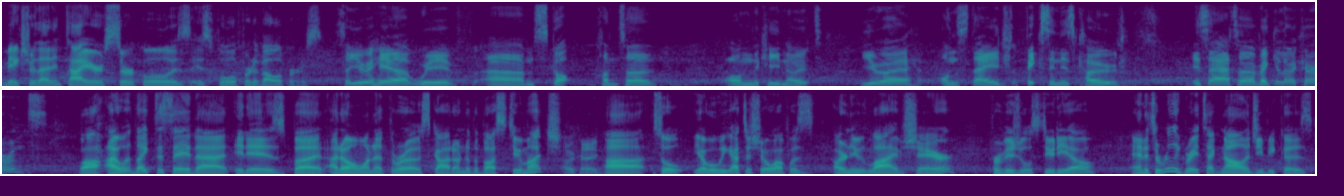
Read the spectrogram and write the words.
make sure that entire circle is, is full for developers. So you were here with um, Scott Hunter on the keynote. You were on stage fixing his code. Is that a regular occurrence? Well, I would like to say that it is, but I don't want to throw Scott under the bus too much. Okay. Uh, so yeah, what we got to show off was our new live share for Visual Studio. And it's a really great technology because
